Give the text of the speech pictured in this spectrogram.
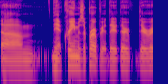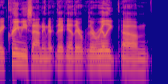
um, yeah, cream is appropriate. They're they're they're very creamy sounding. They're they're you know they're they're really um,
